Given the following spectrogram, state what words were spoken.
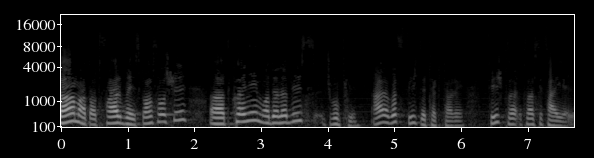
დაამატოთ Firebase console-ში თქვენი მოდელების ჯგუფი. აი როგორც fish detector-ი, fish classifier-ი.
